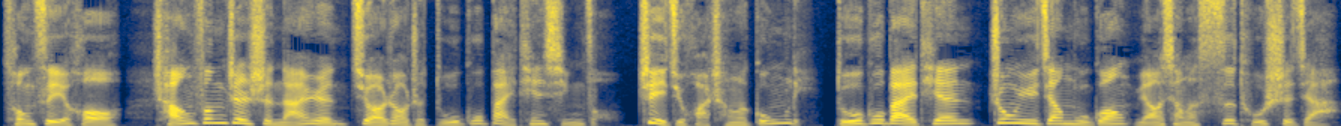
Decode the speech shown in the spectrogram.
从此以后。长风镇是男人就要绕着独孤拜天行走，这句话成了公理。独孤拜天终于将目光瞄向了司徒世家。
